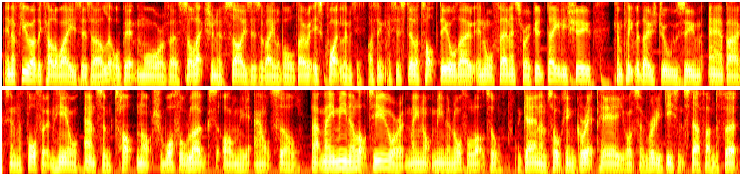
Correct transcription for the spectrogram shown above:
In a few other colourways there's a little bit more of a selection of sizes available, though it is quite limited. I think this is still a top deal though, in all fairness, for a good daily shoe, complete with those dual zoom airbags in the forefoot and heel, and some top-notch waffle lugs on the outsole. That may mean a lot to you, or it may not mean an awful lot at all. Again, I'm talking grip here, you want some really decent stuff underfoot,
